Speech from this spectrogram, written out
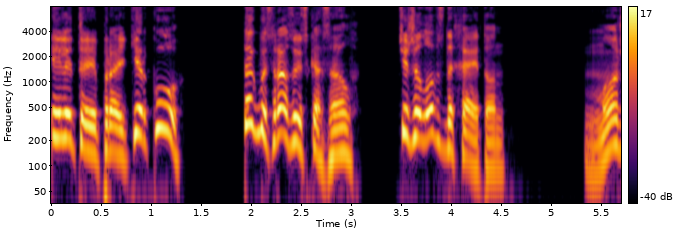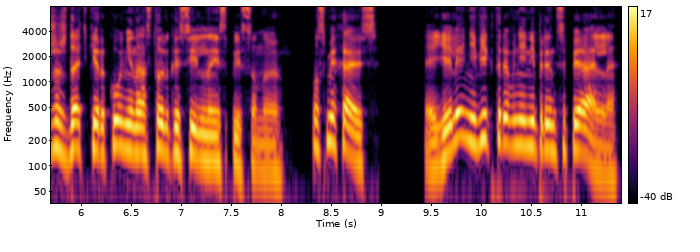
«Или ты про кирку?» «Так бы сразу и сказал». Тяжело вздыхает он. «Можешь дать кирку не настолько сильно исписанную. Усмехаюсь. Елене Викторовне не принципиально.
